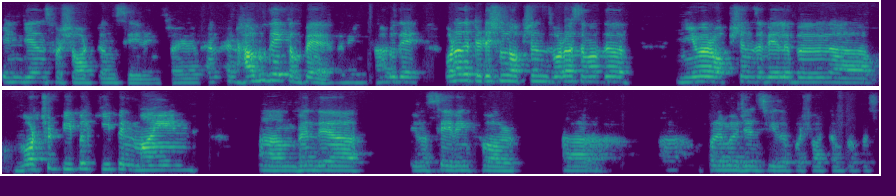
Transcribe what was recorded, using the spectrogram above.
indians for short term savings right? And, and how do they compare? I mean how do they what are the traditional options? What are some of the newer options available? Uh, what should people keep in mind um, when they are you know saving for uh, uh, for emergencies or for short term purposes.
